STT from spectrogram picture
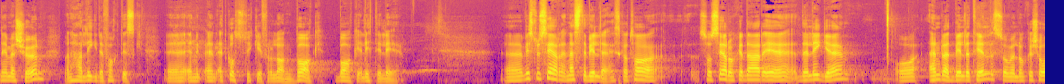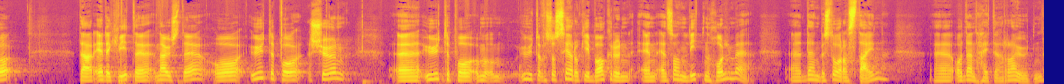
ned med sjøen, men her ligger det faktisk uh, en, en, et godt stykke fra land, bak, bak litt i le. hvis du ser neste bilde, ta, så ser dere der er, det ligger og enda et bilde til, så vil dere se. Der er det hvite naustet. Og ute på sjøen uh, ute på, utover så ser dere i bakgrunnen en, en sånn liten holme. Uh, den består av stein, uh, og den heter Rauden.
